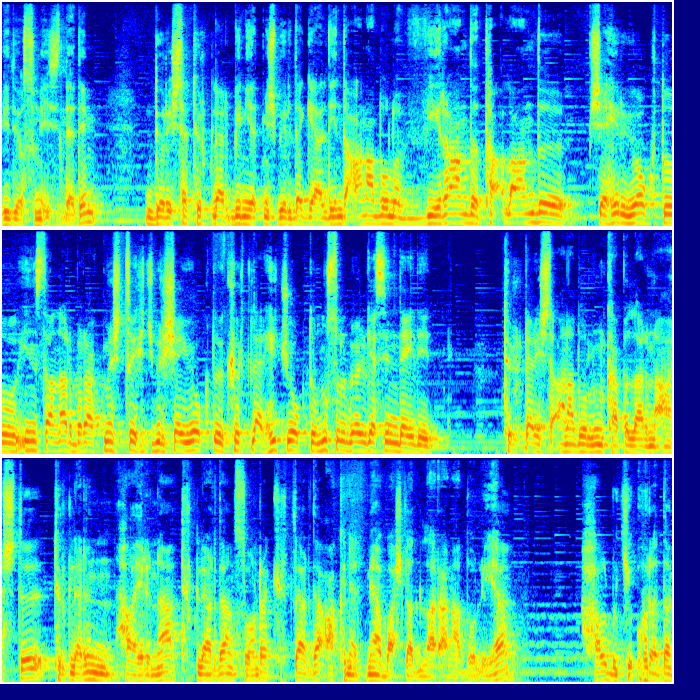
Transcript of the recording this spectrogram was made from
videosunu izledim. Diyor Türkler 1071'de geldiğinde Anadolu virandı, talandı, şehir yoktu, insanlar bırakmıştı, hiçbir şey yoktu, Kürtler hiç yoktu, Musul bölgesindeydi. Türkler işte Anadolu'nun kapılarını açtı. Türklerin hayrına, Türklerden sonra Kürtler de akın etmeye başladılar Anadolu'ya. Halbuki orada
